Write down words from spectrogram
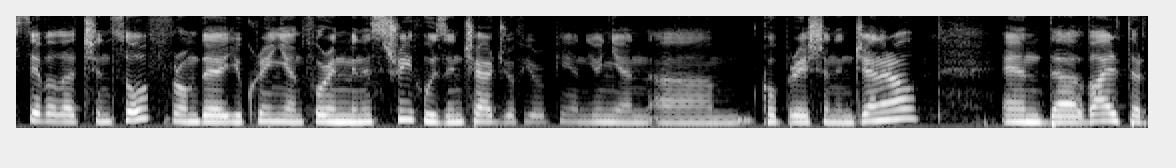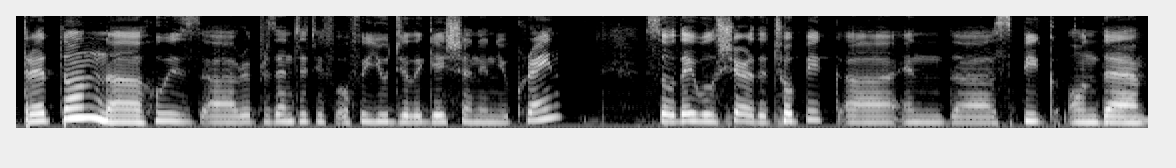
Vsevolod Chentsov from the Ukrainian Foreign Ministry, who is in charge of European Union um, cooperation in general, and uh, Walter Treton, uh, who is a representative of EU delegation in Ukraine. So they will share the topic uh, and speak on the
